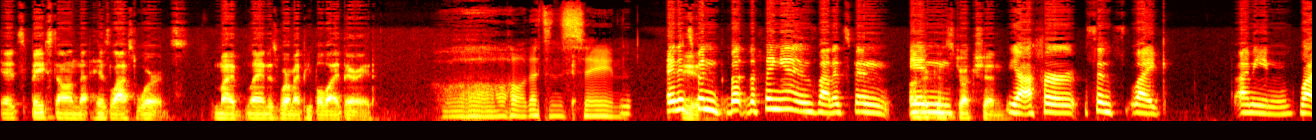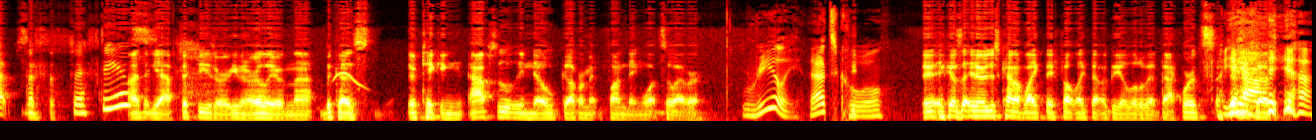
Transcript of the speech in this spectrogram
it's based on that his last words: "My land is where my people lie buried." Oh, that's insane. and it's Dude. been, but the thing is that it's been Under in construction, yeah for since like, I mean, what Since the- fifties? I think yeah, fifties or even earlier than that, because they're taking absolutely no government funding whatsoever. Really? That's cool. Because they were just kind of like they felt like that would be a little bit backwards. Yeah. Yeah.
